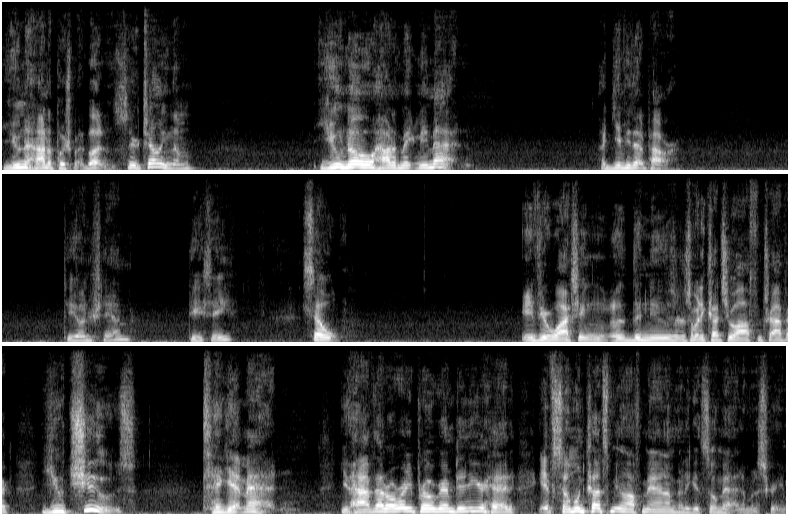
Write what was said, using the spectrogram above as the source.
You know how to push my buttons. So you're telling them, you know how to make me mad. I give you that power. Do you understand? Do you see? So if you're watching uh, the news or somebody cuts you off in traffic, you choose to get mad. You have that already programmed into your head. If someone cuts me off, man, I'm going to get so mad. I'm going to scream.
